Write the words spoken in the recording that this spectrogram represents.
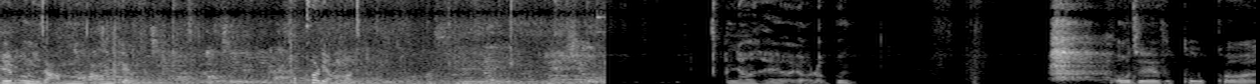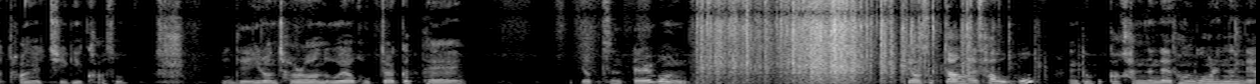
1분 이제 안, 안 올게요 그냥. 턱걸이 안 맞아. 안녕하세요 여러분. 하, 어제 후쿠오카 당일치기 가서 이제 이런저런 우여곡절 끝에 여튼 앨범 여섯 장을 사오고 엔톤포카 갔는데 성공을 했는데요.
